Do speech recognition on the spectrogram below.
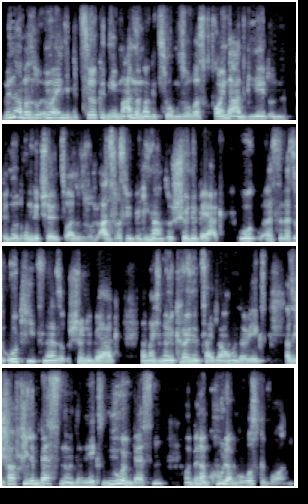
Bin aber so immer in die Bezirke nebenan immer gezogen, so was Freunde angeht und bin dort rumgechillt. So, also so alles, was wir in Berlin haben, so Schöneberg, Ur, also, also Urkiez, ne, so Schöneberg. Dann war ich in Neukölln eine Zeit lang auch unterwegs. Also ich war viel im Westen unterwegs, nur im Westen und bin am Kudamm groß geworden.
